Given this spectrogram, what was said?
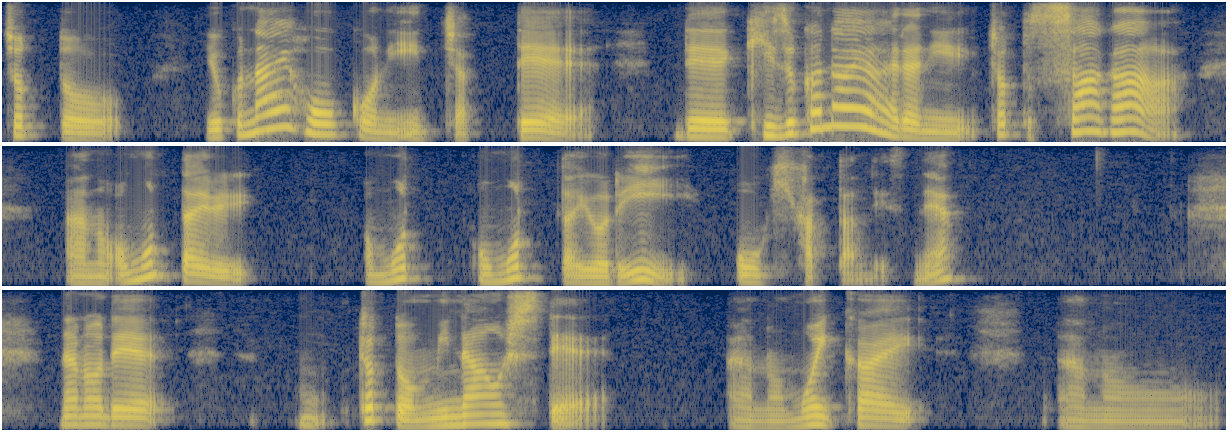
ちょっと良くない方向に行っちゃって、で、気づかない間にちょっと差が、あの、思ったより、思思ったより大きかったんですね。なので、ちょっと見直して、あの、もう一回、あの、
